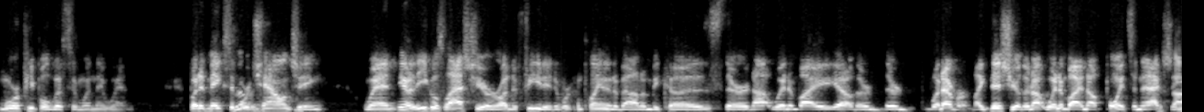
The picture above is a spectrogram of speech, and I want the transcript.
More people listen when they win, but it makes it more challenging when you know the Eagles last year are undefeated and we're complaining about them because they're not winning by you know they're they're whatever like this year they're not winning by enough points and actually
